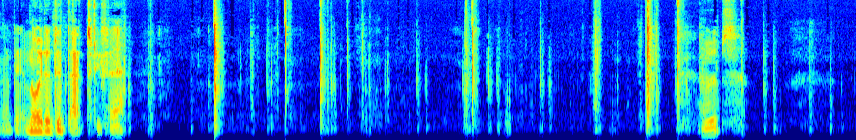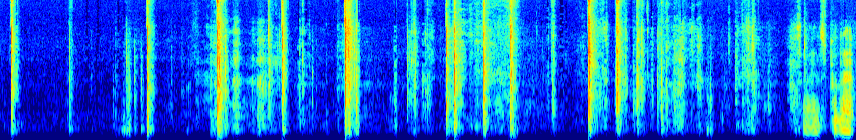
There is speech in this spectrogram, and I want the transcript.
I'm a bit annoyed I did that, to be fair. Oops. So let's put that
